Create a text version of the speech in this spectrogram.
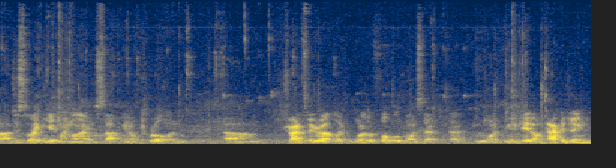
uh, just so I can get my mind stop, you know, rolling. Um, try to figure out like what are the focal points that, that we want to communicate on packaging.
